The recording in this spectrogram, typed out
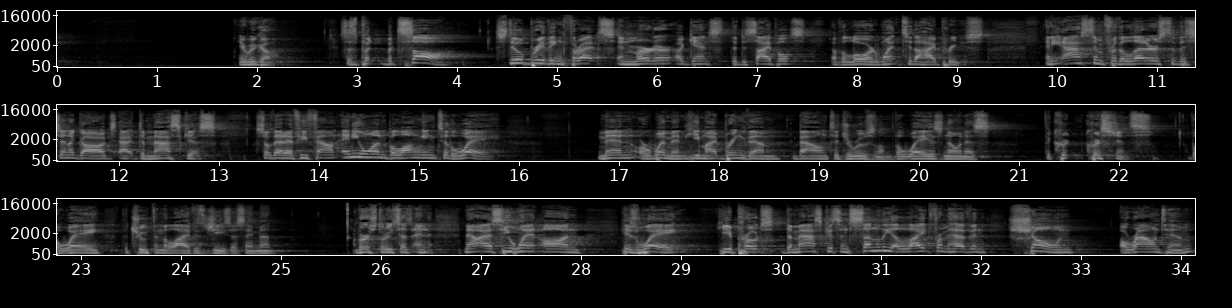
Here we go. It says, But, but Saul, still breathing threats and murder against the disciples of the Lord, went to the high priest. And he asked him for the letters to the synagogues at Damascus, so that if he found anyone belonging to the way, men or women, he might bring them bound to Jerusalem. The way is known as the Christians. The way, the truth, and the life is Jesus. Amen. Verse 3 says, And now as he went on his way, he approached Damascus, and suddenly a light from heaven shone around him.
